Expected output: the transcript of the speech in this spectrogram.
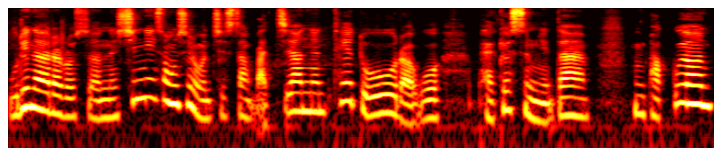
우리나라로서는 신의 성실 원칙상 맞지 않는 태도라고 밝혔습니다. 음, 박구현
